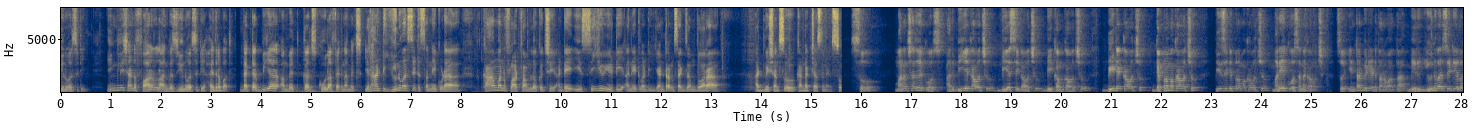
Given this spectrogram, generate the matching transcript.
యూనివర్సిటీ ఇంగ్లీష్ అండ్ ఫారెన్ లాంగ్వేజ్ యూనివర్సిటీ హైదరాబాద్ డాక్టర్ బిఆర్ అంబేద్కర్ స్కూల్ ఆఫ్ ఎకనామిక్స్ ఇలాంటి యూనివర్సిటీస్ అన్నీ కూడా కామన్ ప్లాట్ఫామ్లోకి వచ్చి అంటే ఈ సియుఈటి అనేటువంటి ఎంట్రన్స్ ఎగ్జామ్ ద్వారా అడ్మిషన్స్ కండక్ట్ చేస్తున్నాయి. సో సో మనం చదివే కోర్స్ అది బీఏ కావచ్చు బీఎస్సీ కావచ్చు బీకామ్ కావచ్చు బీటెక్ కావచ్చు డిప్లొమా కావచ్చు పీజీ డిప్లొమా కావచ్చు మరే కోర్స్ అన్న కావచ్చు. సో ఇంటర్మీడియట్ తర్వాత మీరు యూనివర్సిటీలో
